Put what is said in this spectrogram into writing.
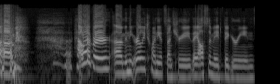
Um, However, um, in the early 20th century, they also made figurines,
